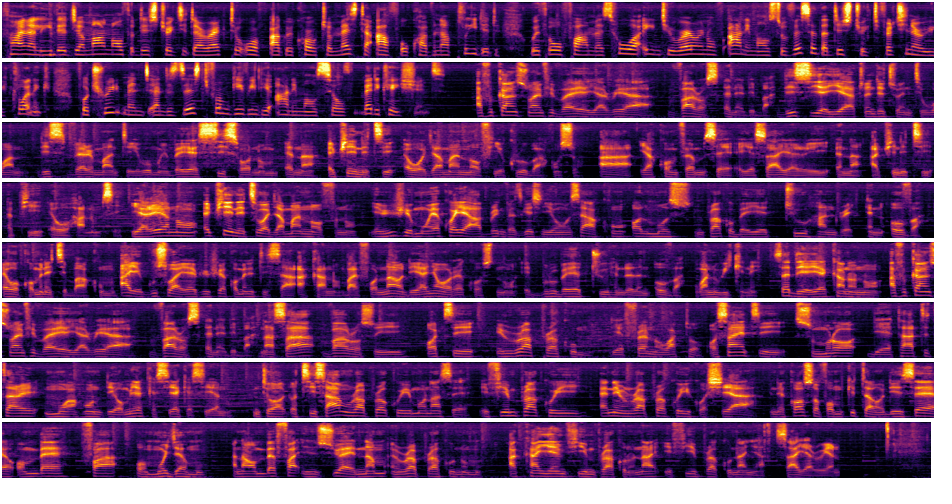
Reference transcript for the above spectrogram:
Finally, the Jamal North District Director of Agriculture, Mr. Afo Kwabena, pleaded with all farmers who are into rearing of animals to visit the district veterinary clinic for treatment and desist from giving the animals self medications. African swine fever yɛ yare a virus ɛna ɛde ba. This year year 2021 this very month ɛwɔ mu ɛbɛyɛ six hɔnom ɛna ɛtwe ne ti ɛwɔ German North yɛ kuro baako so a yɛakɔmfɛm sɛ ɛyɛ saa yare yi atwe ne ti apie ɛwɔ hanom se. Yareɛ no ɛtwe ne ti wɔ German North no yɛnhwehwɛ mu yɛkɔyɛ outbreak investigation yɛhu sɛ ako almost mprako bɛyɛ 200 and over ɛwɔ community baako mu a yɛgu so a yɛhwehwɛ community saa aka no by for now deɛ yɛanyɛ wɔ records no ɛburu bɛyɛ 200 and over one week ni. Sɛdeɛ yɛka no no african swine fever yɛ yare a virus ɛna ɛde ba. Na saa virus yi ɔte nwura prako mu deɛ frɛ no watɔ ɔsan te somorɔ deɛ ɛtaa tetare mmoa ho deɛ ɔmo yɛ kɛseɛ kɛseɛ no nti ɔte saa nwura prako yi mu no sɛ efie mprako yi ɛne nwura prako yi kɔhyia a in the course of ɔmo kita ɔdeɛ sɛ ɔmo bɛfa ɔmo mogya mu anaa ɔmo bɛfa nsuo a ɛnam nwura prako no mu. Aka yɛn fie mprako no na efie prako no anya saa yareɛ no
